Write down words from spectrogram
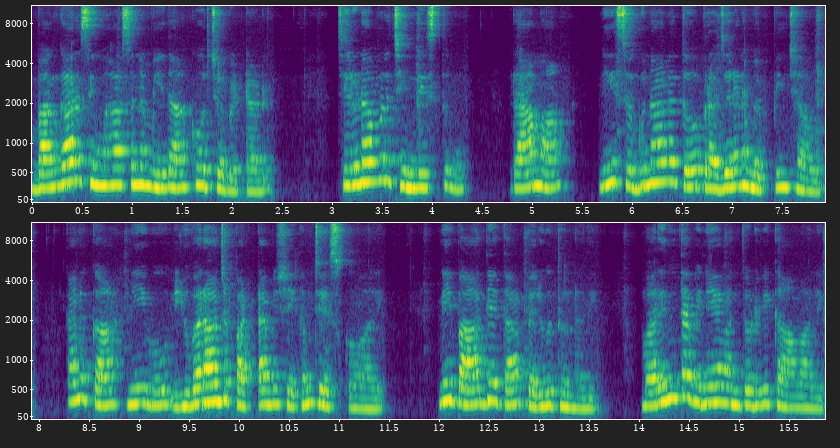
బంగారు సింహాసనం మీద కూర్చోబెట్టాడు. చిరునవ్వులు చిందిస్తూ రామ నీ సుగుణాలతో ప్రజలను మెప్పించావు. కనుక నీవు యువరాజు పట్టాభిషేకం చేసుకోవాలి. నీ బాధ్యత పెరుగుతున్నది. మరింత వినయవంతుడివి కావాలి.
